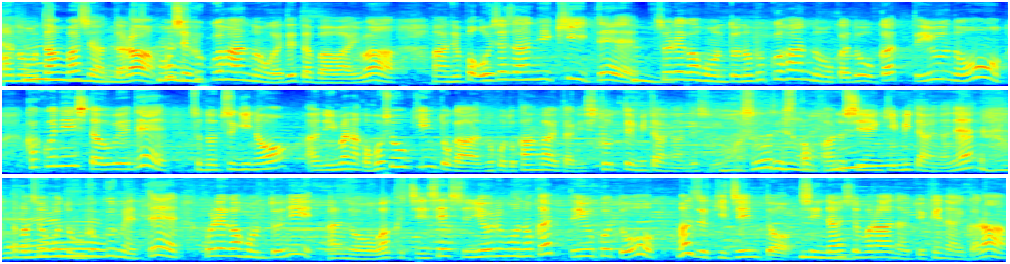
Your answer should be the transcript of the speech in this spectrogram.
うん。あの丹波市やったら、うん。もし副反応が出た場合はあのやっぱお医者さんに聞いて、うん。それが本当の副反応かどうかっていうのを確認した上でその次のあの今なんか保証金とかのこと考えたりしとってみたいなんですよ。あそうですか、うんあの支援金みたいなね、だからそういうことも含めてこれが本当にあのワクチン接種によるものかっていうことをまずきちんと診断してもらわないといけないから、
